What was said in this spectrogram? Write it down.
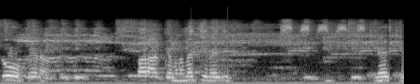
شوف هنا. طلع الكاميرا نادي نادي نادي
